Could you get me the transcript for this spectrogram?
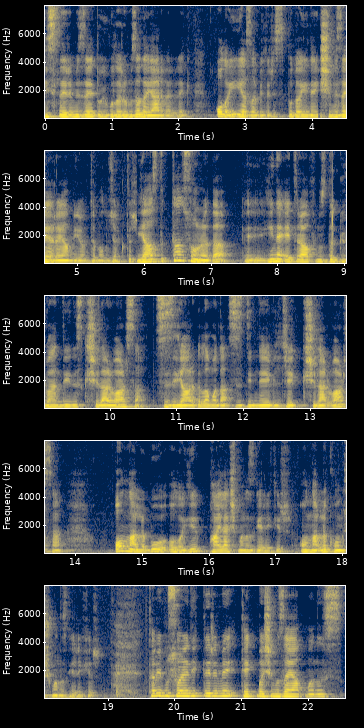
hislerimize, duygularımıza da yer vererek olayı yazabiliriz. Bu da yine işimize yarayan bir yöntem olacaktır. Yazdıktan sonra da e, yine etrafınızda güvendiğiniz kişiler varsa, sizi yargılamadan sizi dinleyebilecek kişiler varsa Onlarla bu olayı paylaşmanız gerekir. Onlarla konuşmanız gerekir. Tabi bu söylediklerimi tek başınıza yapmanız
